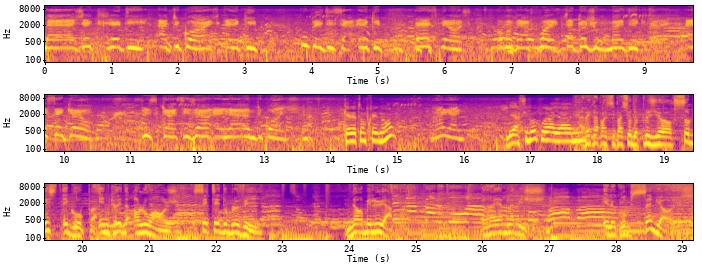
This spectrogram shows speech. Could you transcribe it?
Ben, je, je dis à du courage à l'équipe. Ou peut dire ça, l'équipe de l'espérance. On va faire foi chaque jour, mardi, à 5 heures jusqu'à 6 heures, elle a un du courage. Quel est ton prénom? Ryan. Merci beaucoup Ryan. Avec la participation de plusieurs solistes et groupes. Ingrid en louange, CTW, Naomi Luap, Ryan Labiche et le groupe Symbiose.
